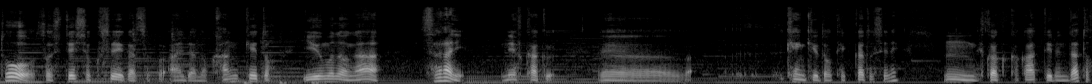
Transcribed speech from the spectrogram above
とそして食生活との間の関係というものがさらに、ね、深く、えー、研究と結果としてね、うん、深く関わっているんだと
